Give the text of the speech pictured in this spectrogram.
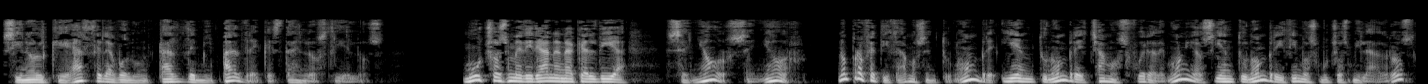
sino el que hace la voluntad de mi Padre que está en los cielos. Muchos me dirán en aquel día, Señor, Señor, ¿no profetizamos en tu nombre, y en tu nombre echamos fuera demonios, y en tu nombre hicimos muchos milagros?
